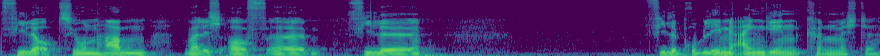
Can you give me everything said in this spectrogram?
viele Optionen haben, weil ich auf äh, viele viele Probleme eingehen können möchte.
